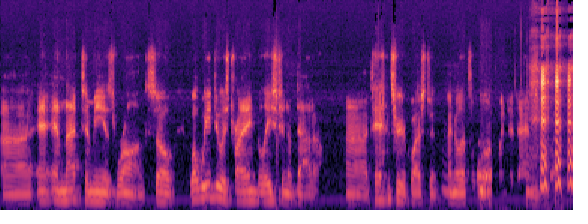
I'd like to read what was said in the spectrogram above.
Uh, and, and, that to me is wrong. So what we do is triangulation of data. Uh, to answer your question, I know that's a long-winded answer.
